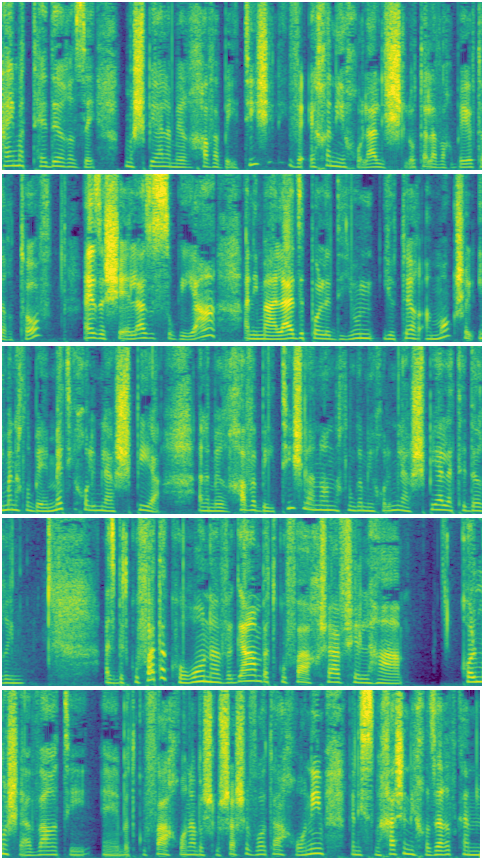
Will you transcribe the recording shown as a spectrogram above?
האם התדר הזה משפיע על המרחב הביתי שלי ואיך אני יכולה לשלוט עליו הרבה יותר טוב? איזו שאלה, זו סוגיה, אני מעלה את זה פה לדיון יותר עמוק של אם אנחנו באמת יכולים להשפיע על המרחב הביתי שלנו, אנחנו גם יכולים להשפיע על התדרים. אז בתקופת הקורונה וגם בתקופה עכשיו של ה... כל מה שעברתי uh, בתקופה האחרונה, בשלושה שבועות האחרונים, ואני שמחה שאני חוזרת כאן uh,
